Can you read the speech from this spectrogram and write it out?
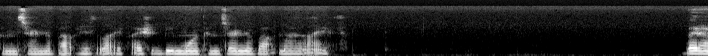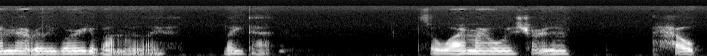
concerned about his life. I should be more concerned about my life. But I'm not really worried about my life like that. So why am I always trying to help?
